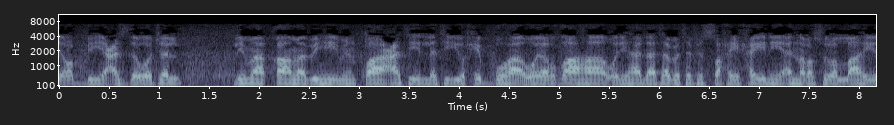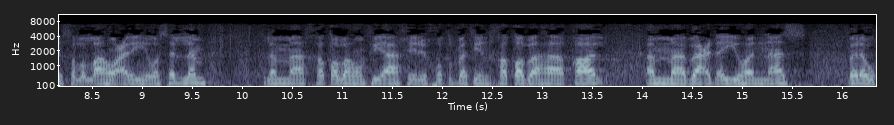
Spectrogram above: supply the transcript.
لربه عز وجل لما قام به من طاعته التي يحبها ويرضاها. ولهذا ثبت في الصحيحين أن رسول الله صلى الله عليه وسلم لما خطبهم في آخر خطبة خطبها قال أما بعد أيها الناس فلو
